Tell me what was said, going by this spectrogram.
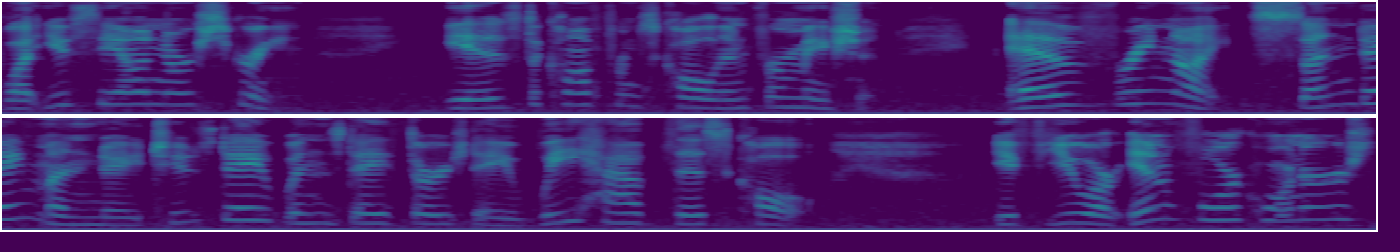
what you see on our screen is the conference call information. Every night, Sunday, Monday, Tuesday, Wednesday, Thursday, we have this call. If you are in Four Corners,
